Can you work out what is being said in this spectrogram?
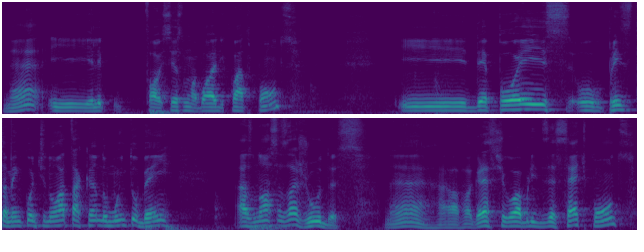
né? E ele falso sexta uma bola de quatro pontos. E depois o Prince também continuou atacando muito bem as nossas ajudas. Né? A Grécia chegou a abrir 17 pontos,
